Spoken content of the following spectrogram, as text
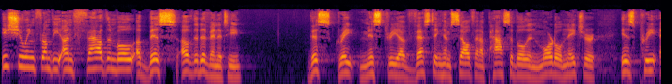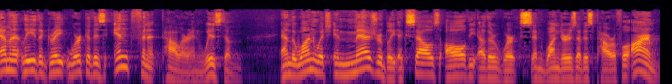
issuing from the unfathomable abyss of the divinity this great mystery of vesting himself in a passible and mortal nature is preeminently the great work of his infinite power and wisdom, and the one which immeasurably excels all the other works and wonders of his powerful arm.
